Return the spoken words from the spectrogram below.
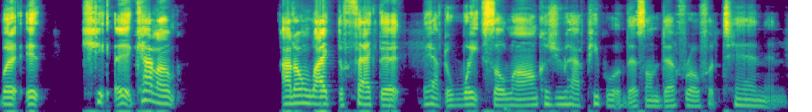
But it it kind of I don't like the fact that they have to wait so long because you have people that's on death row for ten and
